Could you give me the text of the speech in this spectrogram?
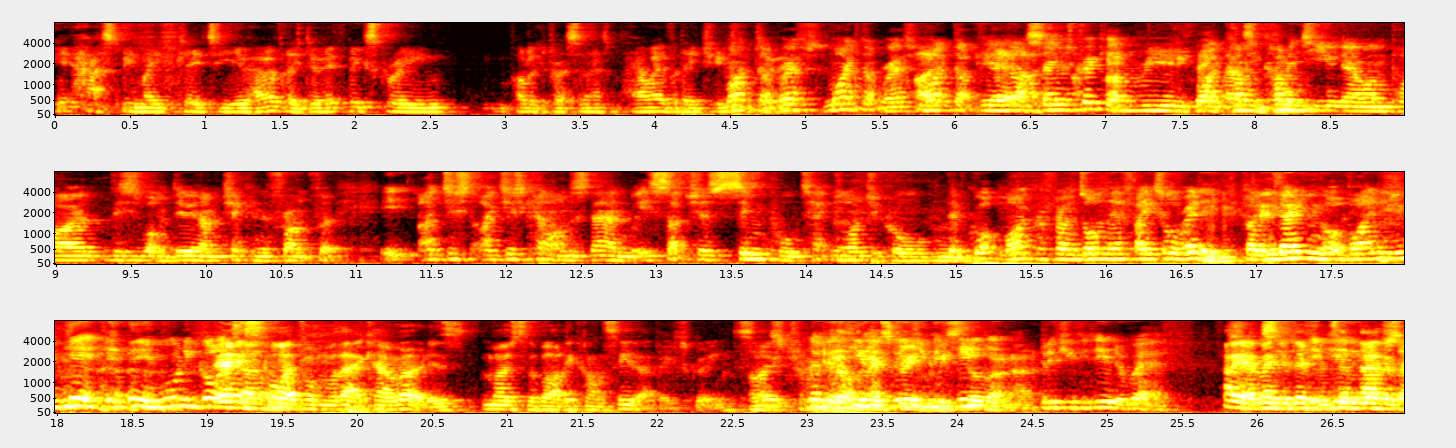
it has to be made clear to you. However they do it, big screen, public address announcement, however they choose Mic'd to up do it. refs, mic'd up refs, I- mic'd up yeah, VAR, I- same as cricket. I really think Right, that's coming coming to you now, umpire. This is what I'm doing. I'm checking the front foot. It, I just, I just can't understand. It's such a simple technological. Mm. They've got microphones on their face already. Mhm. Like you don't even got to buy anything kit. You've already got. The only something. slight problem with that at Cow Road is most of the party can't see that big screen. So Oh, that's if true. No, you but got if you, but if you could hear, don't know. but if you could hear the ref, Oh yeah, it So makes a if difference, you and now they've got say,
